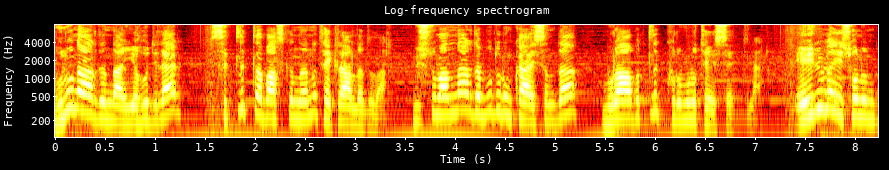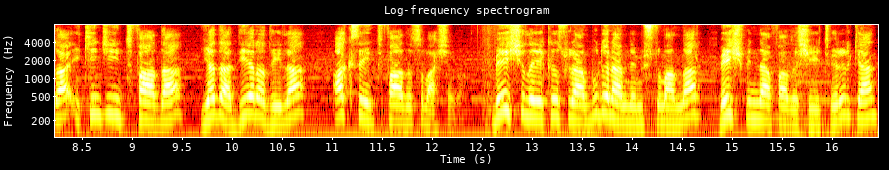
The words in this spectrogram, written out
Bunun ardından Yahudiler sıklıkla baskınlarını tekrarladılar. Müslümanlar da bu durum karşısında murabıtlık kurumunu tesis ettiler. Eylül ayı sonunda ikinci intifada ya da diğer adıyla Aksa intifadası başladı. 5 yıla yakın süren bu dönemde Müslümanlar 5000'den fazla şehit verirken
